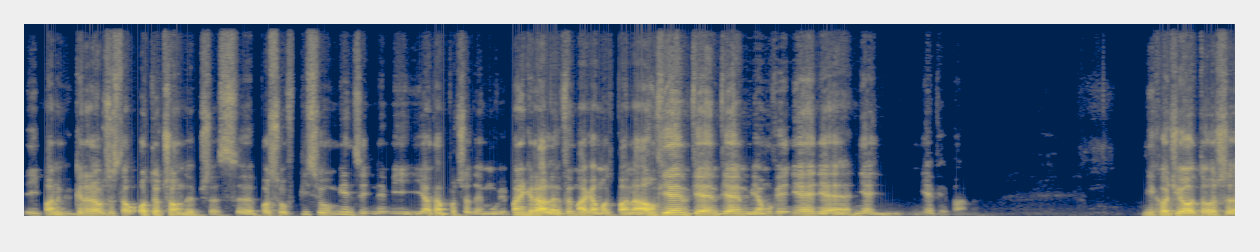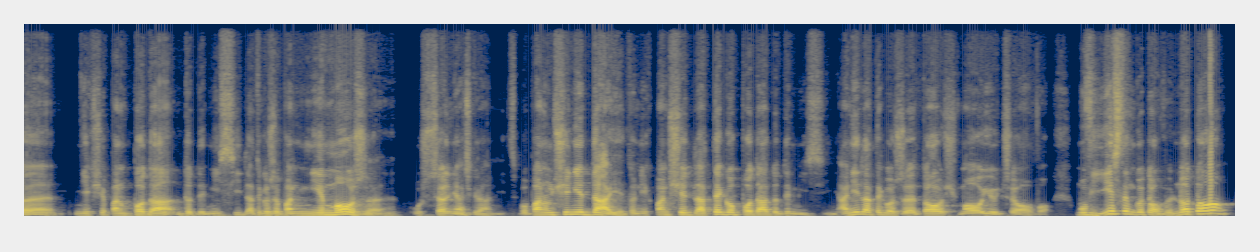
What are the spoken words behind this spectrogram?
i pan generał został otoczony przez e, posłów PiSu, między innymi ja tam podszedłem i mówię, panie generale, wymagam od pana, a on wiem, wiem, wiem, ja mówię, nie, nie, nie, nie wie pan. Mi chodzi o to, że niech się pan poda do dymisji, dlatego że pan nie może uszczelniać granic, bo panu się nie daje. To niech pan się dlatego poda do dymisji, a nie dlatego, że to śmoju czy owo. Mówi, jestem gotowy, no to.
